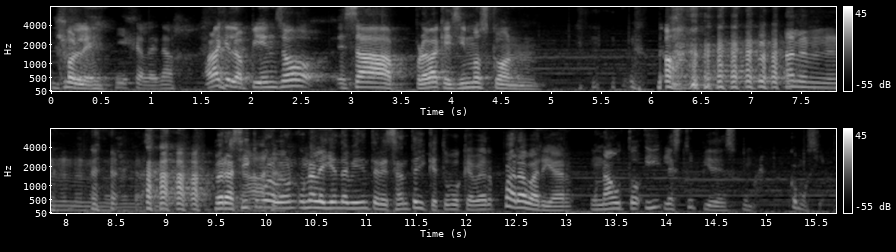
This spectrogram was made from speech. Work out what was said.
Híjole. híjole, no. Ahora que lo pienso, esa prueba que hicimos con, no. no, no, no, no, no, no, no, no Pero así como lo veo, una leyenda bien interesante y que tuvo que ver, para variar, un auto y la estupidez humana, como siempre.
